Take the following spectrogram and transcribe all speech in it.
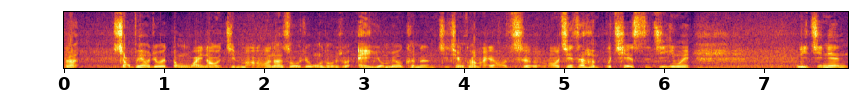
那小朋友就会动歪脑筋嘛哦。那时候我就问我同学说，哎，有没有可能几千块买到车哦？其实这很不切实际，因为你今天。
